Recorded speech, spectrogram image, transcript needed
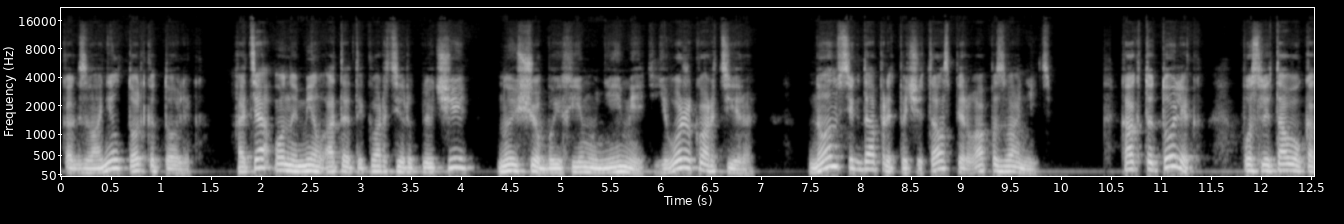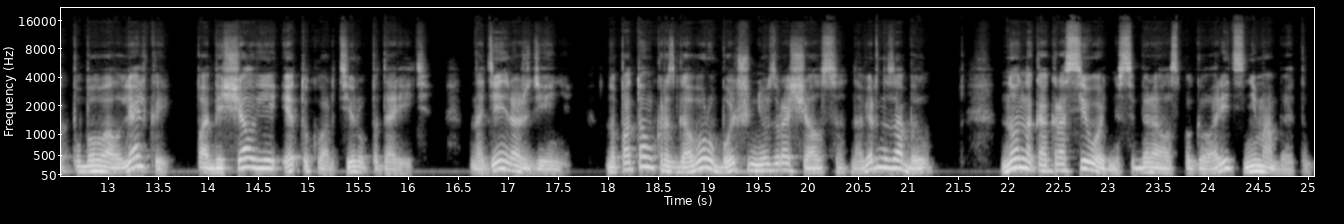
как звонил только Толик. Хотя он имел от этой квартиры ключи, но еще бы их ему не иметь, его же квартира. Но он всегда предпочитал сперва позвонить. Как-то Толик, после того, как побывал лялькой, пообещал ей эту квартиру подарить. На день рождения. Но потом к разговору больше не возвращался, наверное, забыл. Нонна как раз сегодня собиралась поговорить с ним об этом.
